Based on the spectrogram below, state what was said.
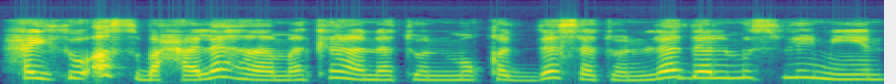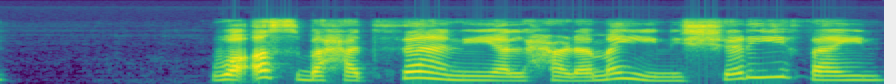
حيث أصبح لها مكانة مقدسة لدى المسلمين. وأصبحت ثاني الحرمين الشريفين.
